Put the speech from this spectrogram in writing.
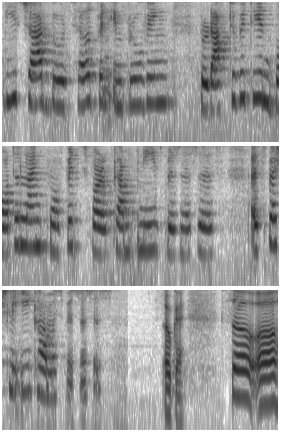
these chatbots help in improving productivity and bottom line profits for companies businesses especially e-commerce businesses? Okay so, uh,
